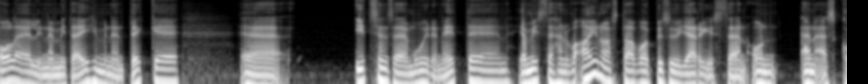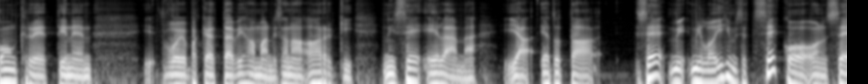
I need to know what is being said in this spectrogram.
oleellinen, mitä ihminen tekee itsensä ja muiden eteen, ja missä hän ainoastaan voi pysyä järjissään, on NS-konkreettinen, voi jopa käyttää vihamanni sanaa arki, niin se elämä. Ja, ja tota, se, milloin ihmiset sekoo, on se,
